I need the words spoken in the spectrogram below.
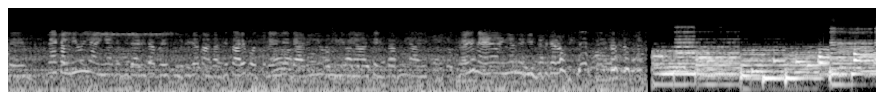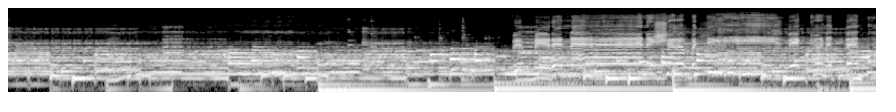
ਤੇ ਮੈਂ ਇਕੱਲੀ ਹੋਈ ਆਈ ਆ ਕਿਉਂਕਿ ਡੈਡੀ ਦਾ ਆਪਰੇਸ਼ਨ ਸੀਗਾ ਤਾਂ ਕਰਕੇ ਸਾਰੇ ਪੁੱਛ ਰਹੇ ਕਿ ਡੈਡੀ ਹੋਣੀ ਵੀ ਆ ਸਿੰਘ ਸਾਹਿਬ ਨਹੀਂ ਆਏ। ਮੈਂ ਕਿਹਾ ਮੈਂ ਆਈ ਆ ਇੱਜ਼ਤ ਕਰੋ ਵੇ ਮੇਰੇ ਨੈਣ ਸ਼ਰਬਤੀ ਵੇਖਣ ਤੈਨੂੰ।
